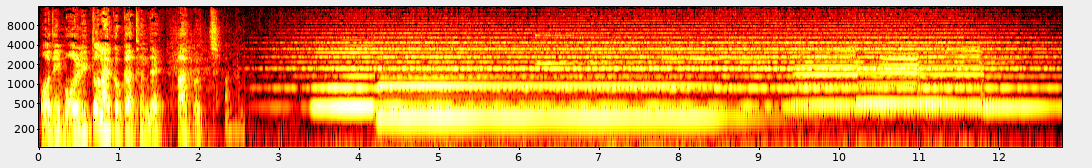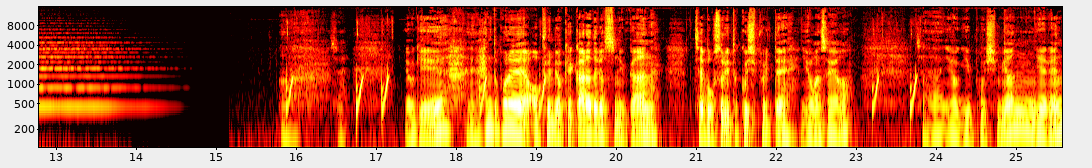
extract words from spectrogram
어디 멀리 떠날 것 같은데. 아이고, 참. 여기 핸드폰에 어플 몇 개 깔아드렸으니까 제 목소리 듣고 싶을 때 이용하세요. 자, 여기 보시면 얘는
